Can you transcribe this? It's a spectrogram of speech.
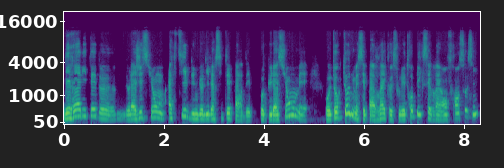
les réalités de, de la gestion active d'une biodiversité par des populations, mais autochtones, mais c'est pas vrai que sous les tropiques, c'est vrai en France aussi,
